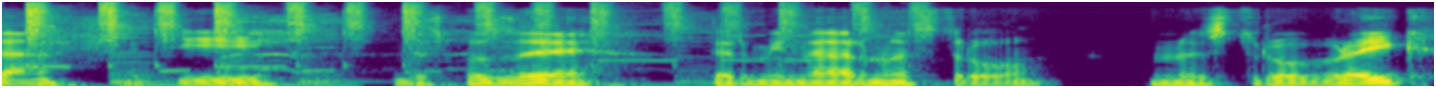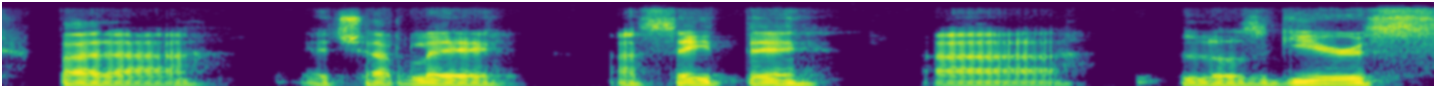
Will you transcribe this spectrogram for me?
Aquí después de terminar nuestro, nuestro break para echarle aceite a los gears,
